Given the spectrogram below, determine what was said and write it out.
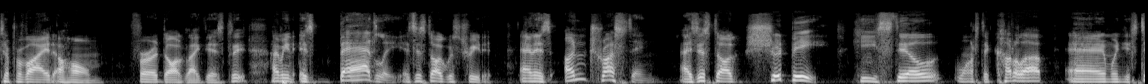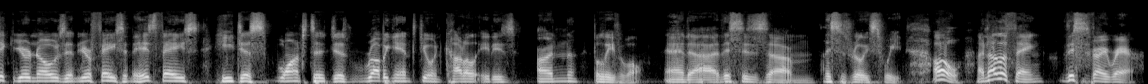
to provide a home for a dog like this. I mean, as badly as this dog was treated and as untrusting as this dog should be, he still wants to cuddle up. And when you stick your nose and your face into his face, he just wants to just rub against you and cuddle. It is unbelievable. And uh, this is um, this is really sweet. Oh, another thing. This is very rare.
